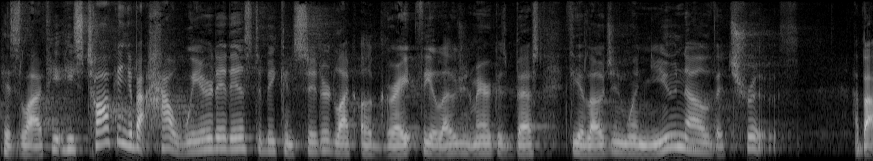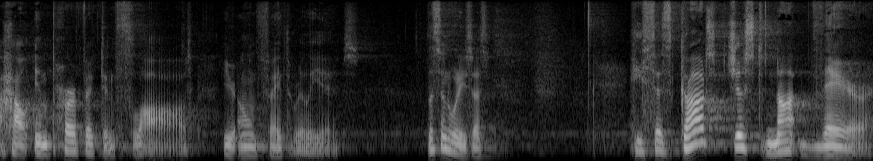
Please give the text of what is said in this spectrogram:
his life. He, he's talking about how weird it is to be considered like a great theologian, America's best theologian, when you know the truth about how imperfect and flawed your own faith really is. Listen to what he says. He says, God's just not there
